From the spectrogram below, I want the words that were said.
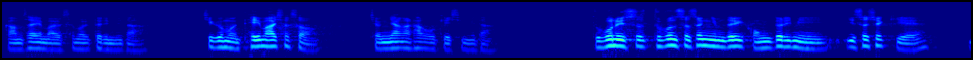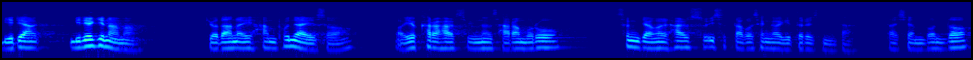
감사의 말씀을 드립니다. 지금은 퇴임하셔서 정량을 하고 계십니다. 두 분의 스- 두분 스승님들이 공들임이 있으셨기에 미력, 미력이나마 교단의 한 분야에서 어, 역할을 할 수 있는 사람으로 성장을 할 수 있었다고 생각이 들어집니다. 다시 한 번 더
